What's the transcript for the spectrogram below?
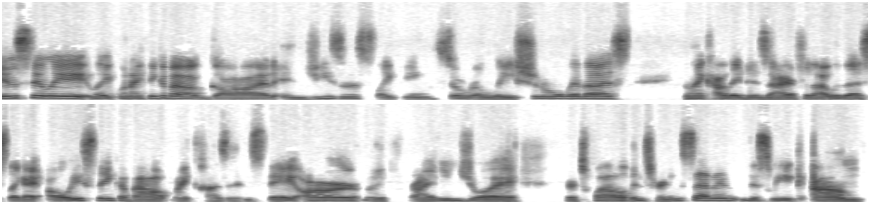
instantly, like, when I think about God and Jesus, like, being so relational with us, like how they desire for that with us. Like I always think about my cousins. They are my pride and joy. They're 12 and turning seven this week. Um,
